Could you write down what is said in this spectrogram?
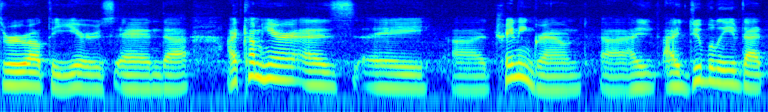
throughout the years, and uh, I come here as a uh, training ground. Uh, I, I do believe that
